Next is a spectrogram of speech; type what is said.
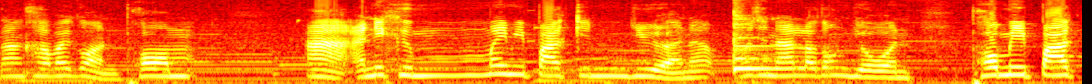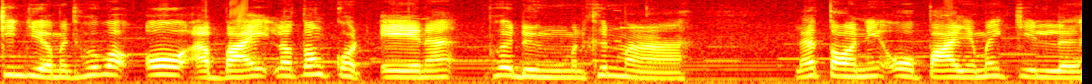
ตั้งค่าไว้ก่อนพอม อ่า อันนี้คือไม่มีปลากินเหยื่อนะ เพราะฉะนั้นเราต้องโยน พอมีปลากินเหยื่อมันจะพูดว่าโอ้อะไบเราต้องกด A นะ เพื่อดึงมันขึ้นมา และตอนนี้โอปลายังไม่กินเลย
